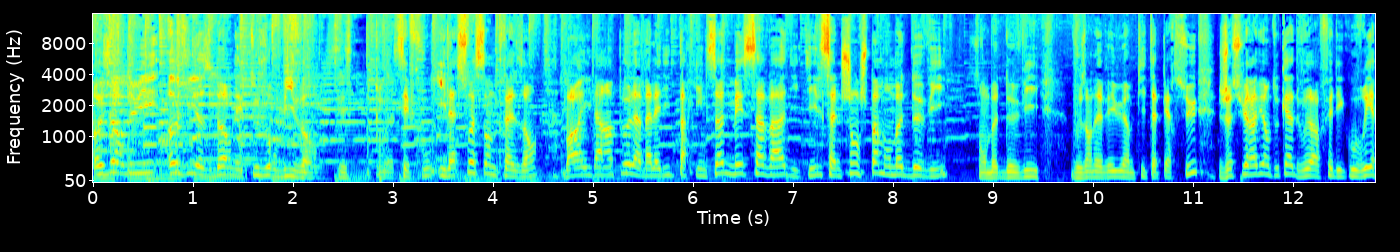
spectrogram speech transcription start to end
Aujourd'hui, Ozzy Osbourne est toujours vivant. C'est fou. Il a 73 ans. Bon, il a un peu la maladie de Parkinson, mais ça va, dit-il. Ça ne change pas mon mode de vie. Son mode de vie, vous en avez eu un petit aperçu. Je suis ravi en tout cas de vous avoir fait découvrir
